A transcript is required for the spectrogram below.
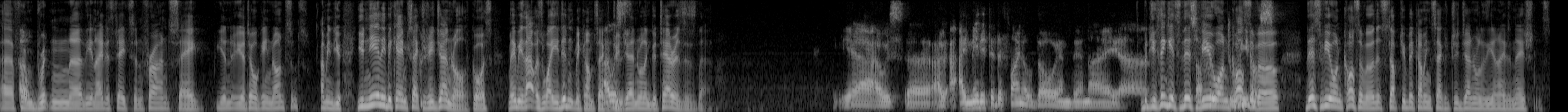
uh, from oh. Britain, uh, the United States, and France say, you're talking nonsense? I mean, you, you nearly became Secretary General, of course. Maybe that was why you didn't become Secretary was, General, and Guterres is there. Yeah, I was. Uh, I, I, made it to the final though, and then I. Uh, but you think it's this view on Kosovo, this view on Kosovo, that stopped you becoming Secretary General of the United Nations?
